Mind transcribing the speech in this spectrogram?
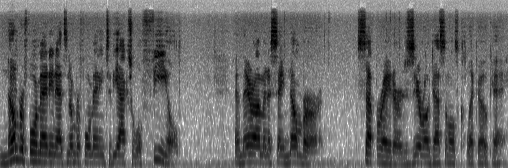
Number formatting adds number formatting to the actual field. And there I'm going to say number, separator, zero decimals, click OK.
